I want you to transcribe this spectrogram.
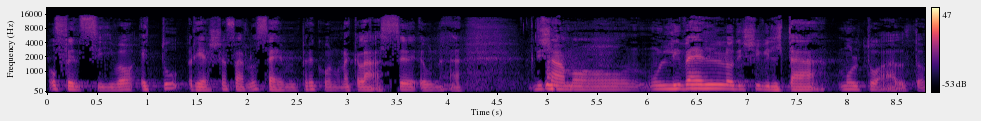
offensivo e tu riesci a farlo sempre con una classe e una diciamo un livello di civiltà molto alto.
